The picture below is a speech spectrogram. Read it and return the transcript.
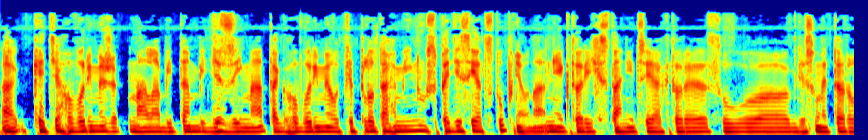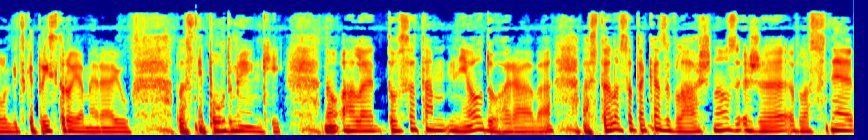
a keď hovoríme, že mala by tam byť zima, tak hovoríme o teplotách minus 50 stupňov na niektorých staniciach, ktoré sú, e, kde sú meteorologické prístroje a merajú vlastne podmienky. No ale to sa tam neodohráva a stala sa taká zvláštnosť, že vlastne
